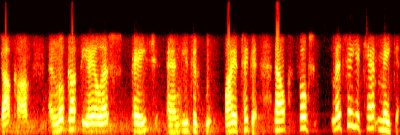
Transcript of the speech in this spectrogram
dot com, and look up the ALS page, and you could buy a ticket. Now, folks, let's say you can't make it.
